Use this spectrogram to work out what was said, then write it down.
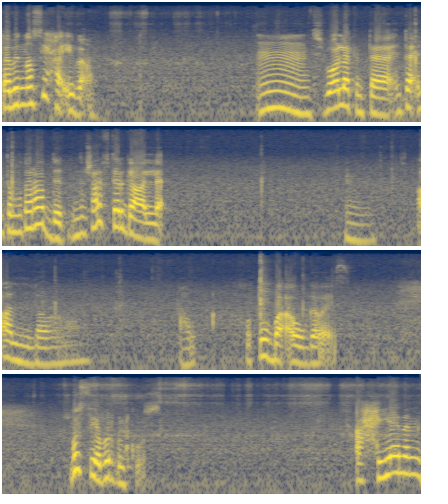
طب النصيحة إيه بقى؟ امم مش بقول لك انت انت انت متردد. انت مش عارف ترجع ولا لا. الله. اهو خطوبة أو جواز. بص يا برج القوس. أحيانا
